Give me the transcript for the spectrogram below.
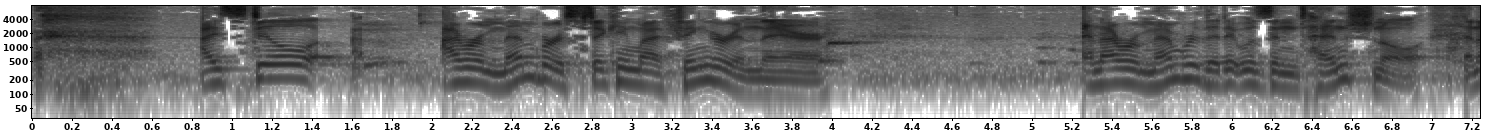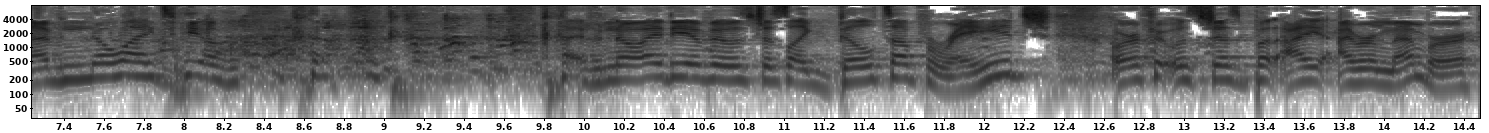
I still, I remember sticking my finger in there and I remember that it was intentional, and I have no idea. I have no idea if it was just like built up rage or if it was just. But I, I remember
